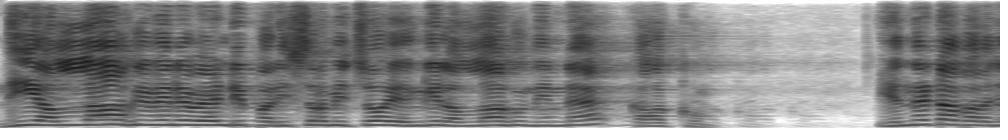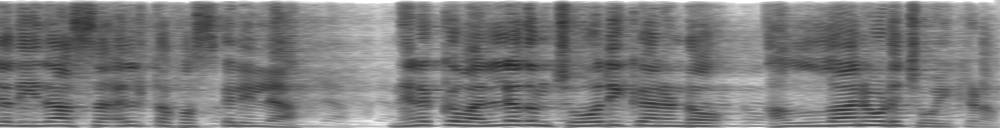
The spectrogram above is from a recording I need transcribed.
നീ അള്ളാഹുവിന് വേണ്ടി പരിശ്രമിച്ചോ എങ്കിൽ അള്ളാഹു നിന്നെ കാക്കും. എന്നിട്ടാ പറഞ്ഞത് ഇതാ സഅൽത തഫസലില്ല നിനക്ക് വല്ലതും ചോദിക്കാനുണ്ടോ? അള്ളഹാനോട് ചോദിക്കണം.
